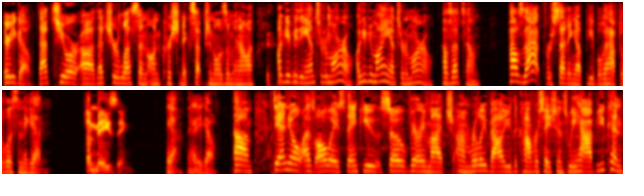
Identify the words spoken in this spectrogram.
There you go. That's your uh, that's your lesson on Christian exceptionalism, and I'll I'll give you the answer tomorrow. I'll give you my answer tomorrow. How's that sound? How's that for setting up people to have to listen again? Amazing. Yeah, there you go. Um, Daniel, as always, thank you so very much. Um, really value the conversations we have. You can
